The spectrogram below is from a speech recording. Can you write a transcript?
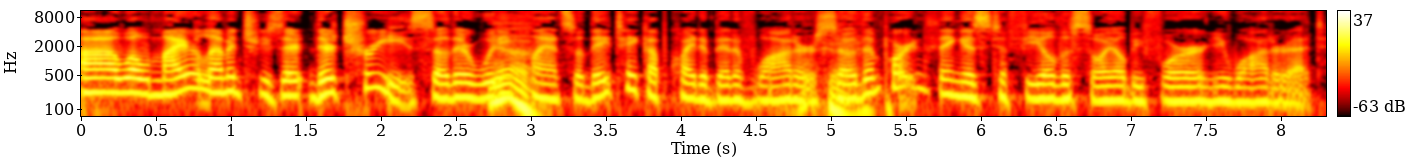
Uh, well, Meyer lemon trees, they're, they're trees, so they're woody Yeah. plants, so they take up quite a bit of water. So the important thing is to feel the soil before you water it.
